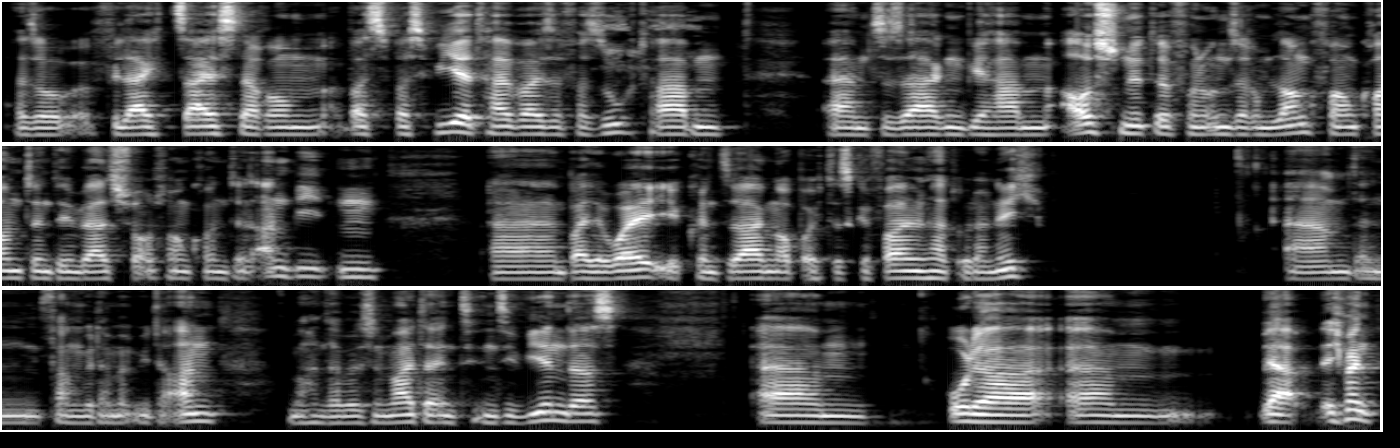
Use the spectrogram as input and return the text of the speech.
Also vielleicht sei es darum, was, was wir teilweise versucht haben, ähm, zu sagen, wir haben Ausschnitte von unserem Longform-Content, den wir als Shortform-Content anbieten. Äh, by the way, ihr könnt sagen, ob euch das gefallen hat oder nicht. Ähm, dann fangen wir damit wieder an, machen da ein bisschen weiter, intensivieren das. Ähm, oder ähm, ja, ich meine,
